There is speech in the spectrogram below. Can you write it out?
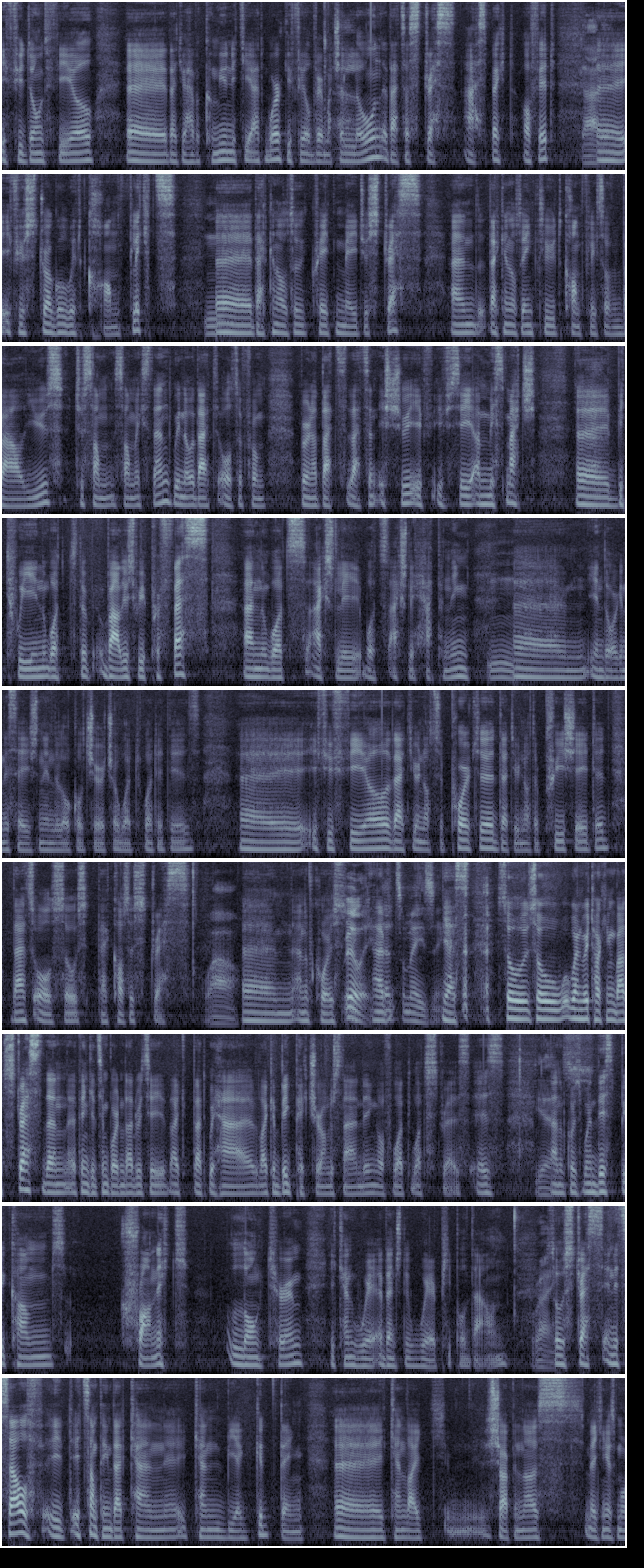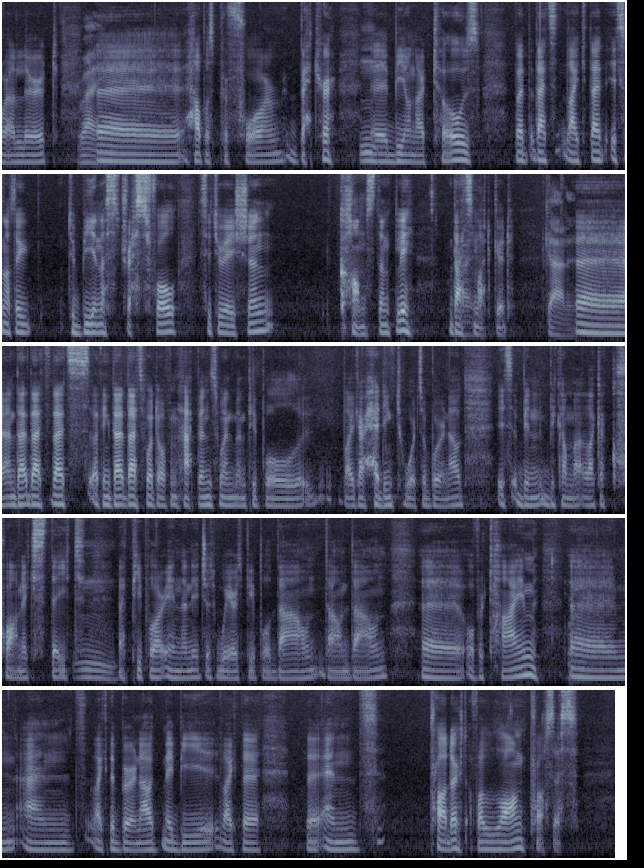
if you don't feel uh, that you have a community at work, you feel very much alone. That's a stress aspect of it. Got Uh, it. if you struggle with conflicts, Mm. uh, that can also create major stress. And that can also include conflicts of values to some, some extent. We know that also from burnout, that's, that's an issue. If, if you see a mismatch uh, between what the values we profess and what's actually what's actually happening Mm. um, in the organization, in the local church, or what what it is. Uh, if you feel that you're not supported, that you're not appreciated, that's also that causes stress. Wow. Um, and of course, Really? have- That's amazing. yes. so so when we're talking about stress, then I think it's important that we see like that we have like a big picture understanding of what what stress is. And of course, when this becomes chronic, long term, it can wear, eventually wear people down. Right. So stress in itself, it, it's something that can uh, can be a good thing. Uh, it can like sharpen us, making us more alert, Right. uh, help us perform better, Mm. uh, be on our toes. But that's like that. It's not a to be in a stressful situation constantly. That's Right. not good. Got it. Uh, and that, that, that's, I think that, that's what often happens when, when people like are heading towards a burnout. It's been become a, like a chronic state Mm. that people are in, and it just wears people down, down, down uh, over time. Um, and like the burnout may be like the the end product of a long process.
